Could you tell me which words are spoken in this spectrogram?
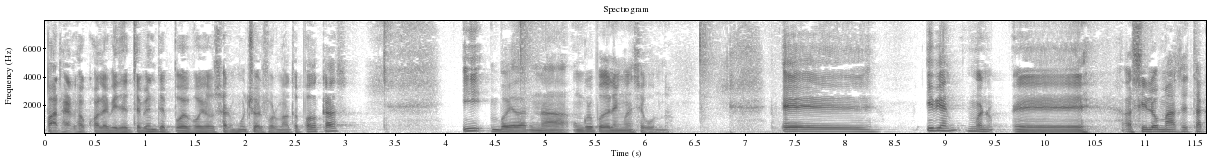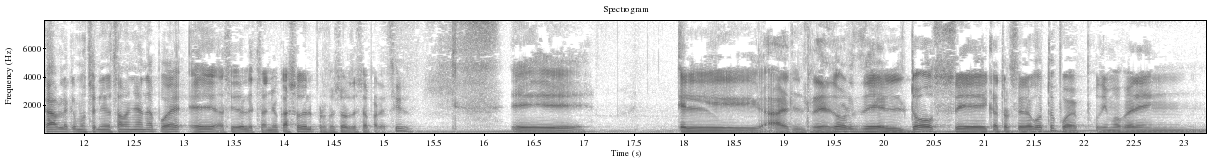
para lo cual evidentemente pues voy a usar mucho el formato podcast. Y voy a dar una, un grupo de lengua en segundo. Eh, y bien, bueno, eh, así lo más destacable que hemos tenido esta mañana, pues eh, ha sido el extraño caso del profesor desaparecido. Eh, el, alrededor del 12-14 de agosto, pues pudimos ver en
